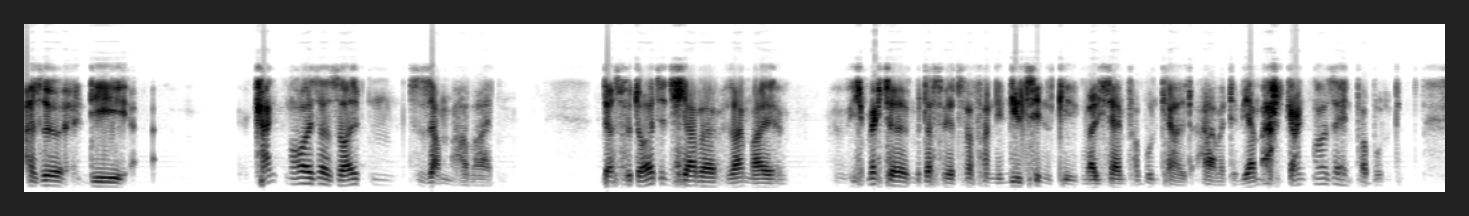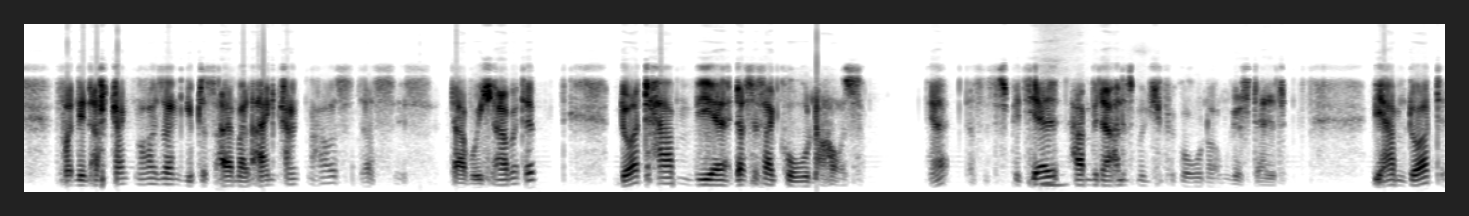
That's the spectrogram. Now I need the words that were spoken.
Also die Krankenhäuser sollten zusammenarbeiten. Das bedeutet, ich habe, sagen wir mal, ich möchte, dass wir jetzt mal von den Nils kliniken, weil ich da im Verbund halt arbeite. Wir haben acht Krankenhäuser im Verbund. Von den acht Krankenhäusern gibt es einmal ein Krankenhaus, das ist da, wo ich arbeite. Dort haben wir, das ist ein Corona-Haus. Ja, das ist speziell, mhm. haben wir da alles Mögliche für Corona umgestellt. Wir haben dort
